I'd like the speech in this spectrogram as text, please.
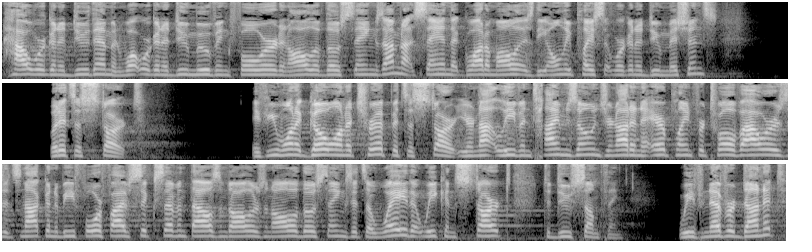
how we're going to do them and what we're going to do moving forward and all of those things, I'm not saying that Guatemala is the only place that we're going to do missions, but it's a start. If you want to go on a trip, it's a start. You're not leaving time zones. You're not in an airplane for 12 hours. It's not going to be four, five, six, seven thousand dollars and all of those things. It's a way that we can start to do something. We've never done it,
